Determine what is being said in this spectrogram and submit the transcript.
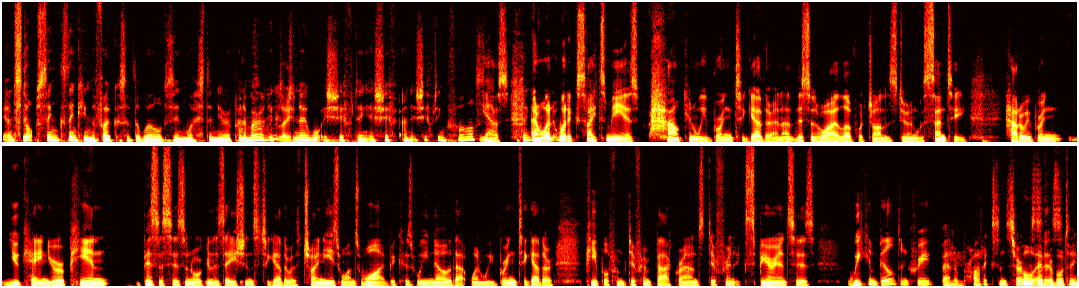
and stop think, thinking the focus of the world is in Western Europe and America because you know what is shifting? It's shift and it's shifting fast. Yes, and what what excites me is how can we bring together, and uh, this is why I love what John is doing with CENTI. How do we bring UK and European businesses and organizations together with Chinese ones. Why? Because we know that when we bring together people from different backgrounds, different experiences, we can build and create better mm. products and services for everybody.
